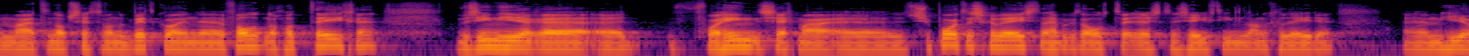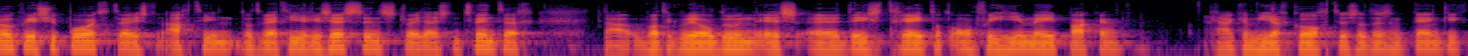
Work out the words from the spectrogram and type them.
Maar ten opzichte van de Bitcoin valt het nog wat tegen. We zien hier voorheen zeg maar support is geweest. Dan heb ik het al 2017, lang geleden. Um, hier ook weer support 2018. Dat werd hier resistance 2020. Nou, wat ik wil doen is deze trade tot ongeveer hier meepakken. Ja, ik heb hem hier gekocht, dus dat is denk ik 80%.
